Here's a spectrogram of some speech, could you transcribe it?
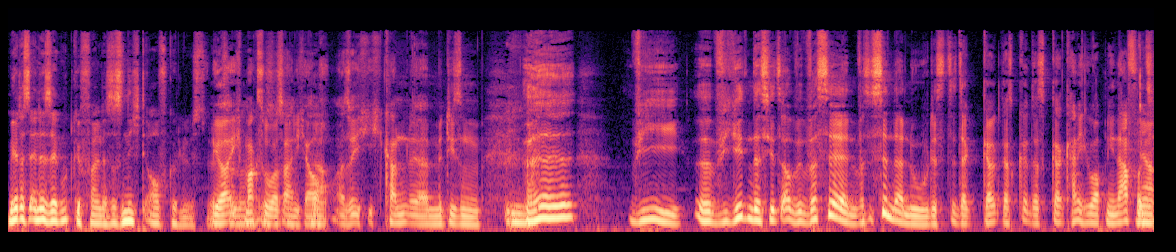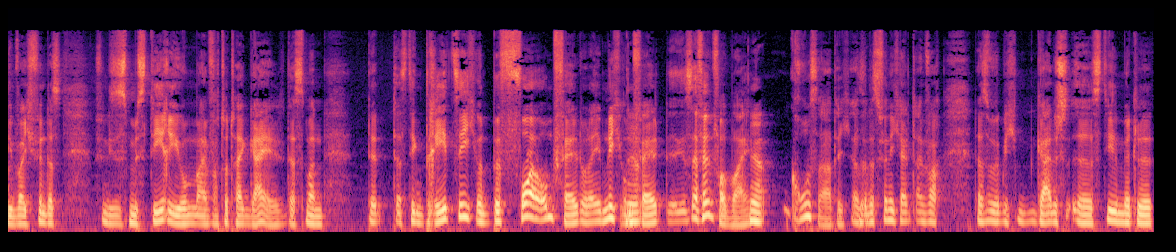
mir hat das Ende sehr gut gefallen, dass es nicht aufgelöst wird. Ja, ich mag sowas eigentlich auch. Ja. Also ich, ich kann äh, mit diesem mhm. Wie, äh, wie geht denn das jetzt auf? Was denn? Was ist denn da nu? Das, das, das, das kann ich überhaupt nicht nachvollziehen, ja. weil ich finde das, finde dieses Mysterium einfach total geil, dass man, das Ding dreht sich und bevor er umfällt oder eben nicht umfällt, ja. ist der Film vorbei. Ja. Großartig. Also das finde ich halt einfach, das ist wirklich ein geiles äh, Stilmittel,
